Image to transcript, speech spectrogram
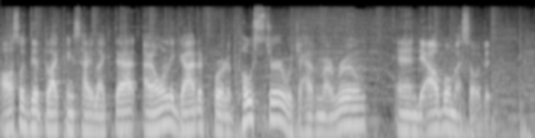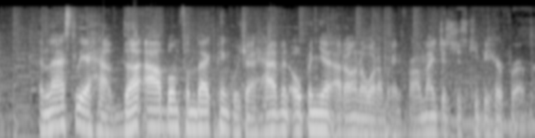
Also did Blackpink's How You Like That. I only got it for the poster, which I have in my room, and the album, I sold it. And lastly, I have the album from Blackpink, which I haven't opened yet. I don't know what I'm waiting for. I might just, just keep it here forever.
